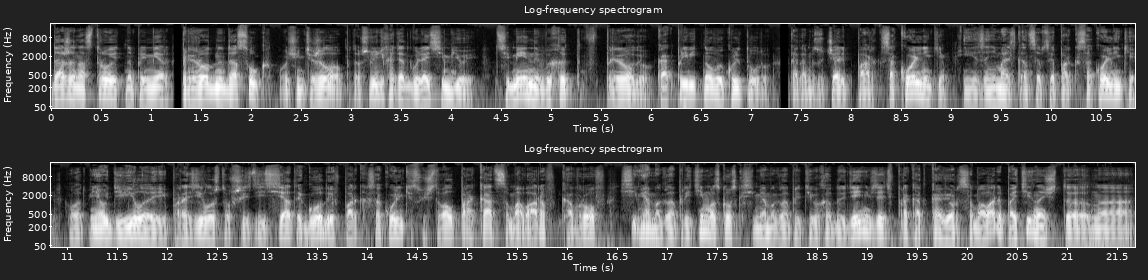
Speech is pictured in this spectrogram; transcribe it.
Даже настроить, например, природный досуг очень тяжело, потому что люди хотят гулять с семьей. Семейный выход в природу, как привить новую культуру. Когда мы изучали парк Сокольники и занимались концепцией парка Сокольники, вот меня удивило и поразило, что в 60-е годы в парках Сокольники существовал прокат самоваров, ковров. Семья могла прийти, московская семья могла прийти в выходной день, взять в прокат ковер самовар и пойти, значит, на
